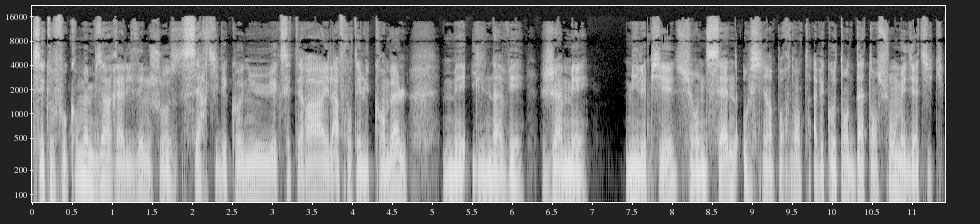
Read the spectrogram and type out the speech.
C'est qu'il faut quand même bien réaliser une chose. Certes, il est connu, etc. Il a affronté Luke Campbell, mais il n'avait jamais mis les pieds sur une scène aussi importante, avec autant d'attention médiatique.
